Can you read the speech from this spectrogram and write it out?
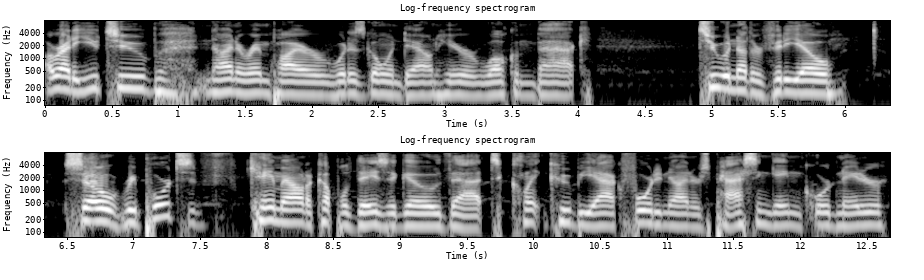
Alrighty, YouTube, Niner Empire, what is going down here? Welcome back to another video. So, reports came out a couple days ago that Klint Kubiak, 49ers passing game coordinator,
